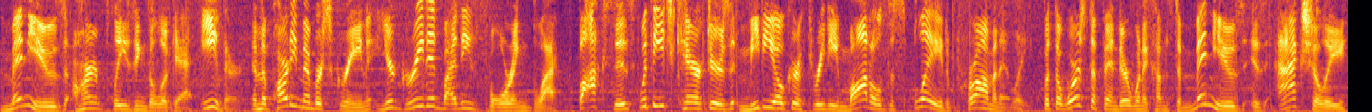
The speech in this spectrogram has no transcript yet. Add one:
Menus aren't pleasing to look at either. and the party member screen, you're greeted by these boring black boxes with each character's mediocre 3D model displayed prominently. But the worst offender when it comes to menus is actually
